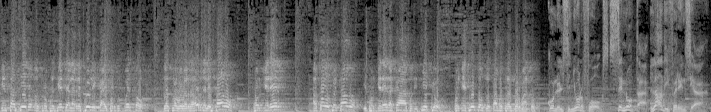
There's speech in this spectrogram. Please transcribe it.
que está haciendo nuestro presidente de la República y por supuesto nuestro gobernador del estado por querer a todo su estado y por querer a cada municipio, porque juntos lo estamos transformando. Con el señor Fox se nota la diferencia.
